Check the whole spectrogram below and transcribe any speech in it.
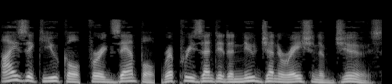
Isaac Euchel, for example, represented a new generation of Jews.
